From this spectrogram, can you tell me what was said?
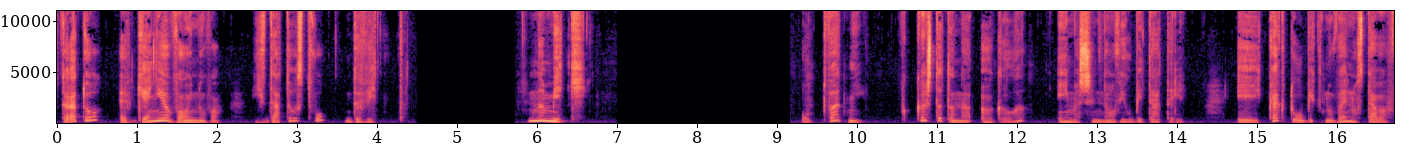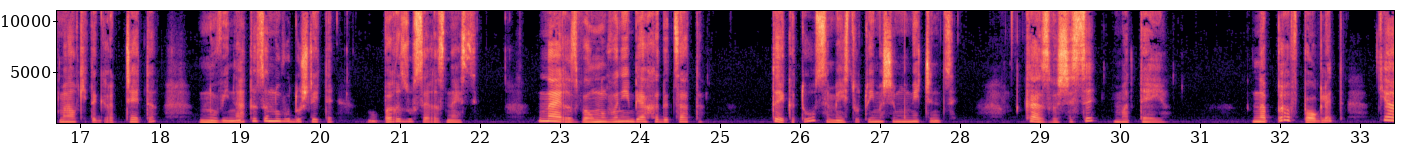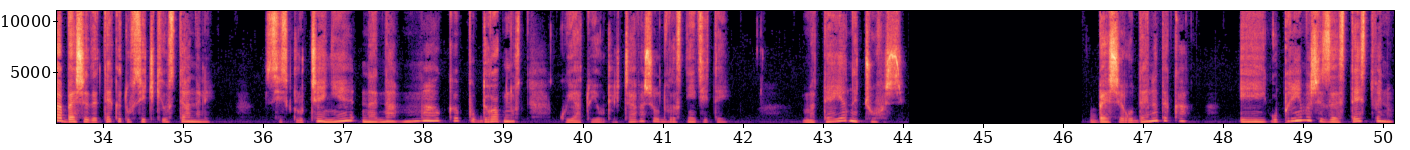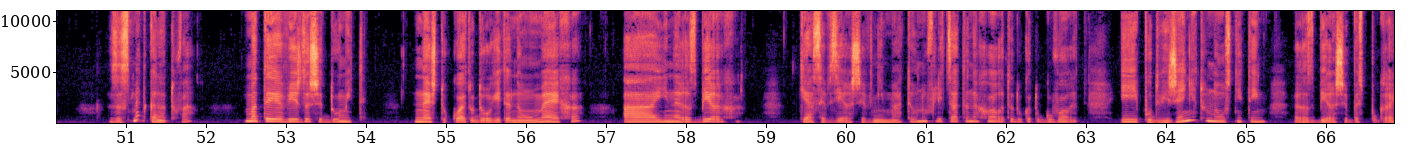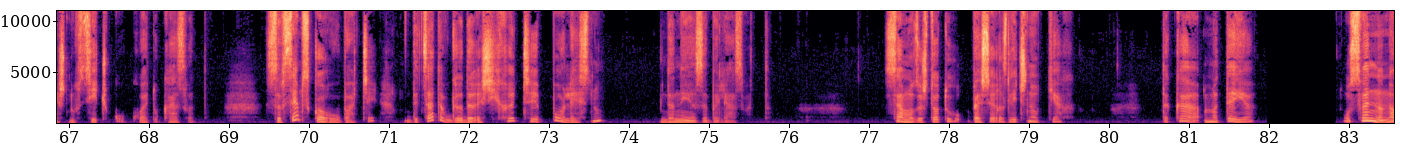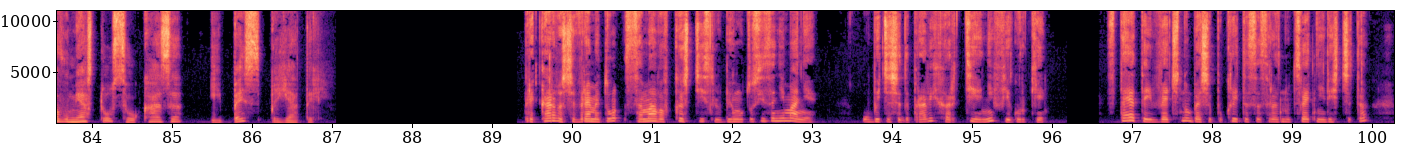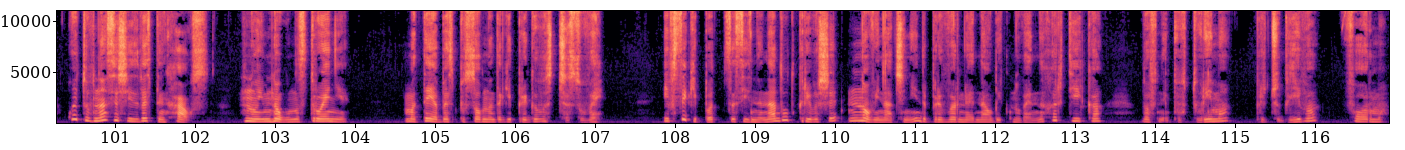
Иллюстратор Евгения Войнова. Издателство Давид. На Мики. От два дни в къщата на ъгъла имаше нови обитатели. И както обикновено става в малките градчета, новината за новодошлите бързо се разнесе. Най-развълнувани бяха децата, тъй като семейството имаше момиченце. Казваше се Матея. На пръв поглед тя беше дете като всички останали, с изключение на една малка подробност, която я отличаваше от връзниците й. Матея не чуваше. Беше родена така и го приемаше за естествено. За сметка на това, Матея виждаше думите. Нещо, което другите не умееха, а и не разбираха. Тя се взираше внимателно в лицата на хората, докато говорят, и по движението на устните им разбираше безпогрешно всичко, което казват. Съвсем скоро обаче децата в града решиха, че е по-лесно да не я забелязват. Само защото беше различна от тях. Така Матея, освен на ново място, се оказа и без приятели. Прекарваше времето сама в къщи с любимото си занимание. Обичаше да прави хартиени фигурки. Стаята й вечно беше покрита с разноцветни лищчета, което внасяше известен хаос, но и много настроение. Матея бе способна да ги прегъва с часове. И всеки път с изненада откриваше нови начини да превърне една обикновена хартийка в неповторима, причудлива форма.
